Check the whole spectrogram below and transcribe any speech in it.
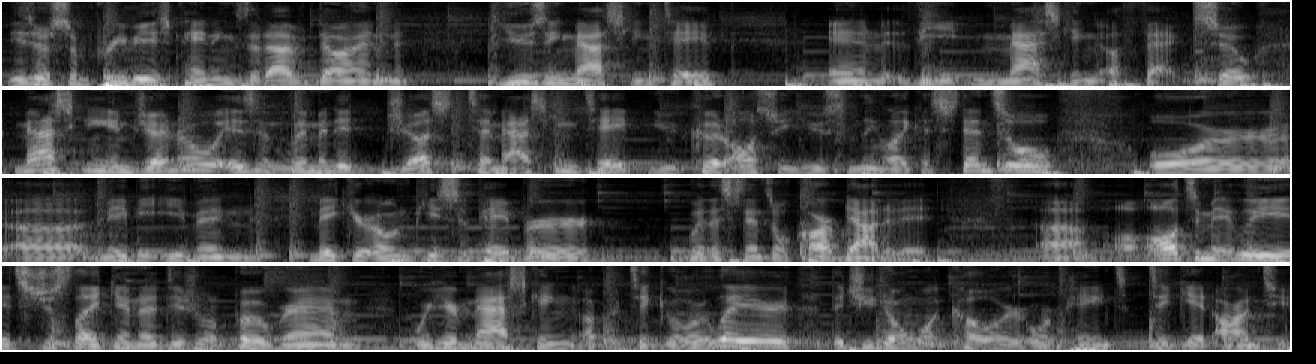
These are some previous paintings that I've done using masking tape and the masking effect. So masking in general isn't limited just to masking tape. You could also use something like a stencil or uh, maybe even make your own piece of paper with a stencil carved out of it. Uh, ultimately, it's just like in a digital program where you're masking a particular layer that you don't want color or paint to get onto.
